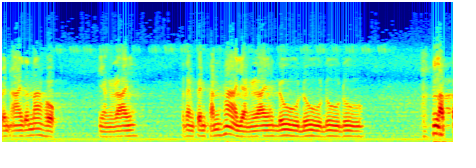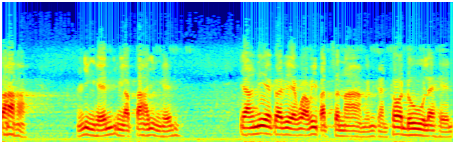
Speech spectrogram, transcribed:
เป็นอายตนะหกอย่างไรกระทั่งเป็นขันห้าอย่างไร ดูดูดูดูหลับตา ยิ่งเห็น ยิ่งหลับตายิ่งเห็น อย่างนี้ก็เรียกว่าวิปัสสนาเหมือนกันเพราะดูและเห็น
